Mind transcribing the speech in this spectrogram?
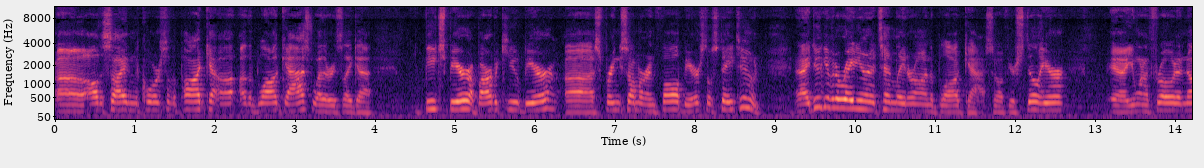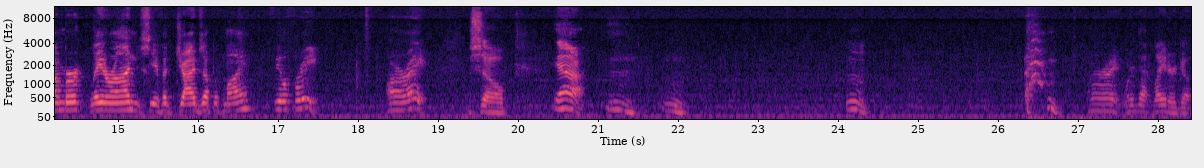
Uh, I'll decide in the course of the podcast, uh, of the blogcast, whether it's like a beach beer, a barbecue beer, uh, spring, summer, and fall beer. So stay tuned. And I do give it a rating out of 10 later on the blogcast. So if you're still here, uh, you want to throw it a number later on, see if it jibes up with mine, feel free. All right. So, yeah. Mm, mm. Mm. All right, where'd that lighter go?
